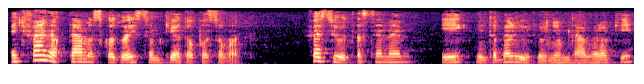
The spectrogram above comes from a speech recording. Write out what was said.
Egy fának támaszkodva iszom ki a dobozomat. Feszült a szemem, ég, mint a belülről nyomdál valaki,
